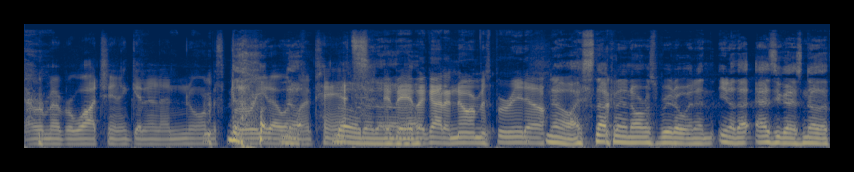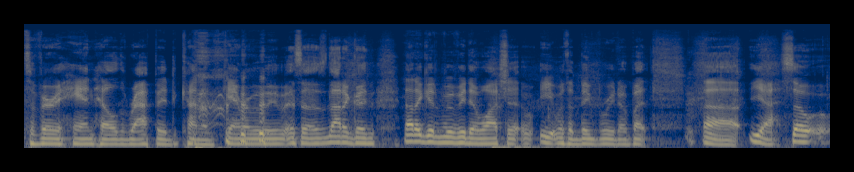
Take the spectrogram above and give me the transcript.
I remember watching and getting an enormous burrito in no, my pants. No, no, no, Hey, babe, no. I got an enormous burrito. No, I snuck an enormous burrito in, and you know that as you guys know, that's a very handheld, rapid kind of camera movie. So it's not a good, not a good movie to watch it eat with a big burrito. But uh, yeah, so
